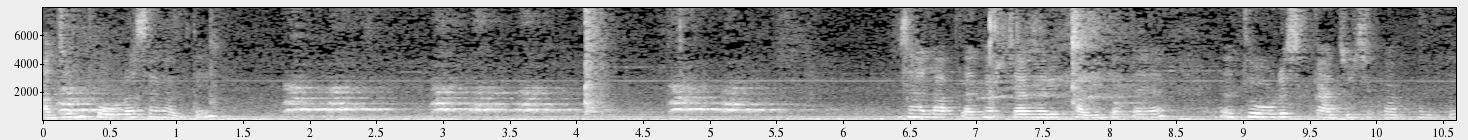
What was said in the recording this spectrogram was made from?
अजून थोडंसं घालते. झालं आपल्या घरच्या घरी फालुदा तयार. तर थोडंसं काजूचे काप घालते.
